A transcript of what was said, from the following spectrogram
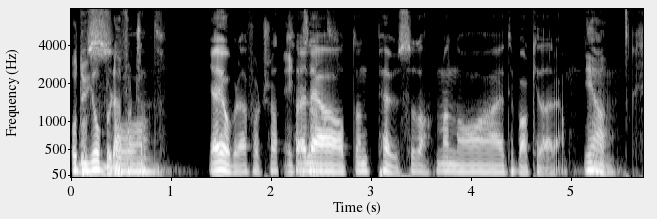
Og du Også, jobber der fortsatt? Jeg jobber der fortsatt. Eller jeg har hatt en pause, da, men nå er jeg tilbake der, ja. Ja. Mm.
